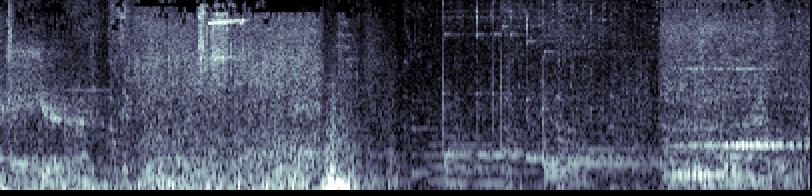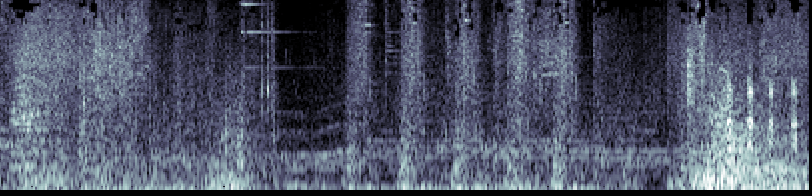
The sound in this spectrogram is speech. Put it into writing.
With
